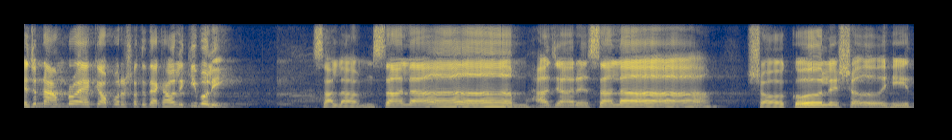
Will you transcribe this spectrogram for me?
এজন্য আমরা একে অপরের সাথে দেখা হলে কি বলি? সালাম সালাম, হাজার সালাম, সকল শহীদ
